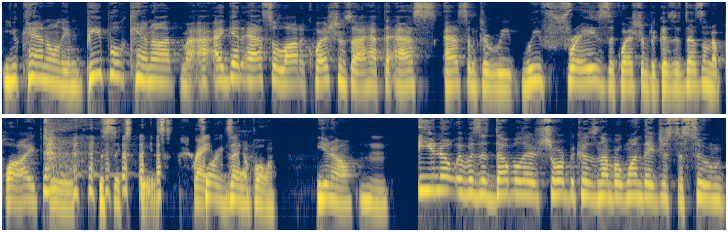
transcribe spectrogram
you can only people cannot. I, I get asked a lot of questions. I have to ask ask them to re, rephrase the question because it doesn't apply to the 60s. Right. For example, you know, Mhm. You know, it was a double edged sword because number one, they just assumed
